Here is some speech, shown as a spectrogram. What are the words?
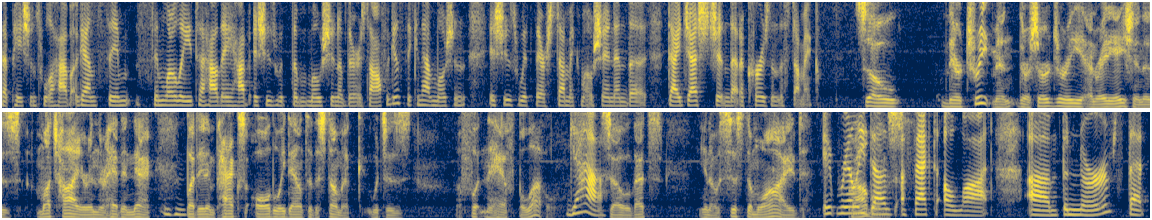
that patients will have, again, sim- similarly to how they have issues with the motion of their esophagus, they can have motion issues with their stomach motion and the digestion that occurs in the stomach. So their treatment, their surgery and radiation is much higher in their head and neck, but it impacts all the way down to the stomach, which is a foot and a half below. Yeah. So that's, you know, system wide. It really does affect a lot. Um, the nerves that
